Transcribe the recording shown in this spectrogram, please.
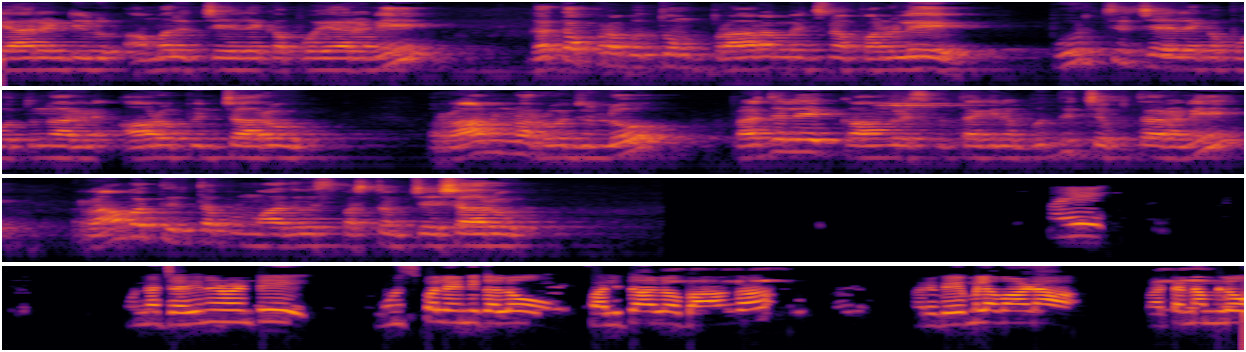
గ్యారంటీలు అమలు చేయలేకపోయారని గత ప్రభుత్వం ప్రారంభించిన పనులే పూర్తి చేయలేకపోతున్నారని ఆరోపించారు. రానున్న రోజుల్లో ప్రజలే కాంగ్రెస్కు తగిన బుద్ధి చెబుతారని రామతీర్థపు మాధవి స్పష్టం చేశారు. ఉన్న జరిగినటువంటి మున్సిపల్ ఎన్నికలో ఫలితాల్లో భాగంగా మరి వేములవాడ పట్టణంలో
